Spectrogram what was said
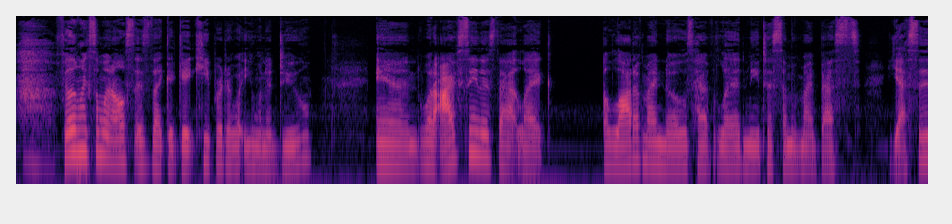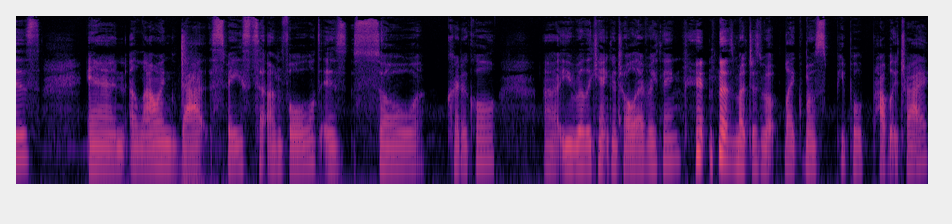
feeling like someone else is like a gatekeeper to what you want to do. And what I've seen is that like a lot of my no's have led me to some of my best yeses and allowing that space to unfold is so critical. Uh, you really can't control everything as much as like most people probably try.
